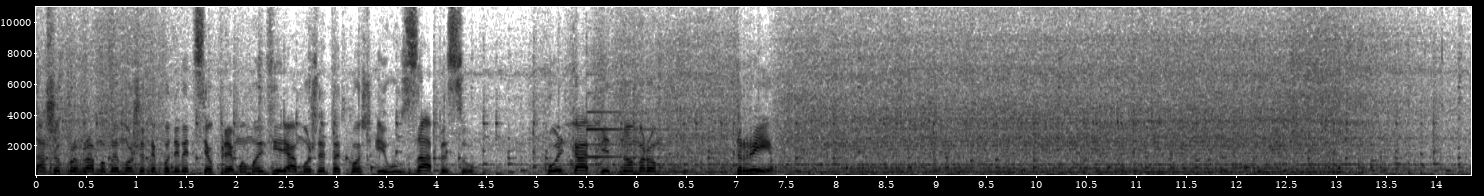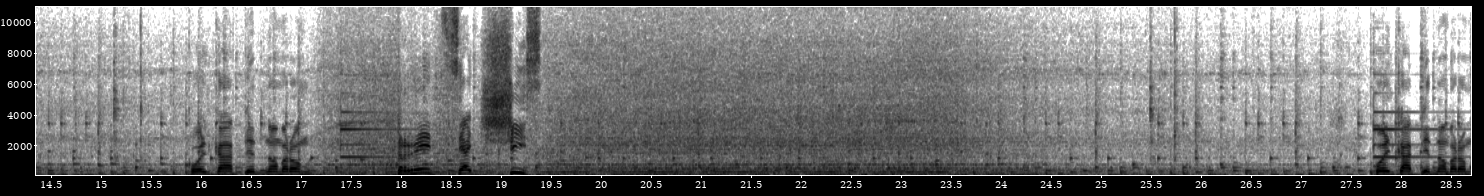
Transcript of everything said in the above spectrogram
Нашу програму ви можете подивитися в прямому ефірі, а можете також і у запису. Колька під номером 3. Колька під номером 36. Колька під номером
